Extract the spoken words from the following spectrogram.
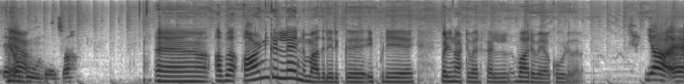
Eh, Ja. Og Bodø også. அஹ், அவ ஆண்கள்ல என்ன மாதிரி இருக்கு இப்படி வெளிநாட்டவர்கள் வாரவையா கூடுதல் Ja, eh,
